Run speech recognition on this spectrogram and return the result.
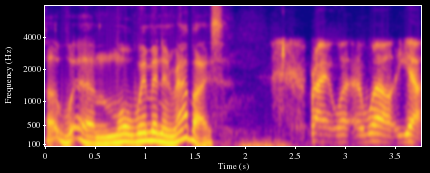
uh more women and rabbis. Right. Well, well, yeah.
